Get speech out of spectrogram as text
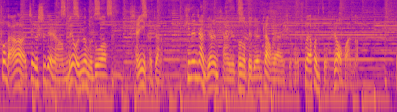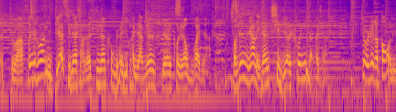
说白了，这个世界上没有那么多便宜可占，天天占别人便宜，总有被别人占回来的时候，出来混总是要还的，对吧？所以说，你别天天想着今天坑别人一块钱，明天别人坑人家五块钱，小心人家哪天气急了坑你一百块钱，就是这个道理。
